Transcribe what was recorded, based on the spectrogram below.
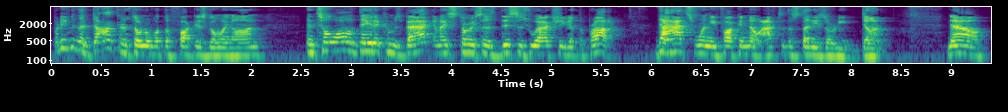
but even the doctors don't know what the fuck is going on until all the data comes back and Isatori says this is who actually got the product. That's when you fucking know after the study is already done. Now,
